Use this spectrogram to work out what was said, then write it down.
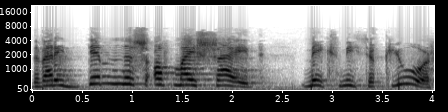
The very dimness of my sight makes me secure.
